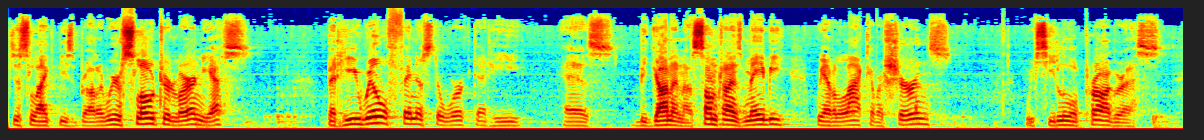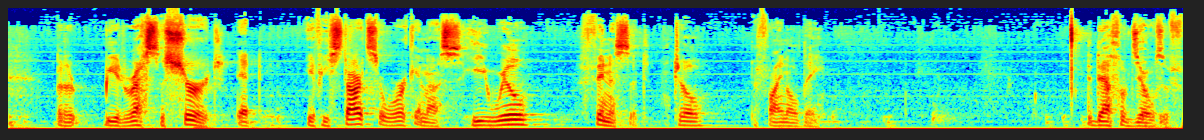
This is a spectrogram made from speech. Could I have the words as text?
Just like these brothers. We're slow to learn, yes, but he will finish the work that he has begun in us. Sometimes maybe we have a lack of assurance, we see little progress, but be it rest assured that if he starts a work in us, he will finish it until the final day the death of Joseph.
